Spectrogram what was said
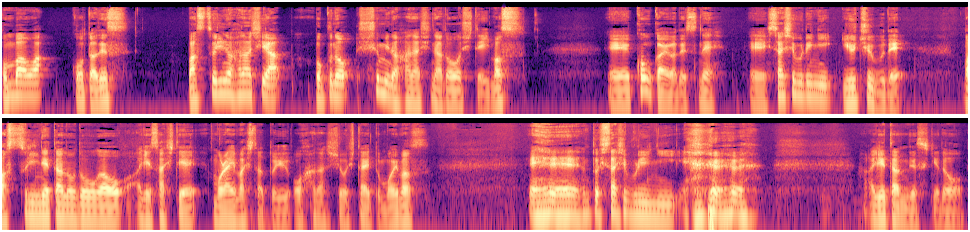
こんばんは、コータです。バス釣りの話や僕の趣味の話などをしています。えー、今回はですね、えー、久しぶりに YouTube でバス釣りネタの動画を上げさせてもらいましたというお話をしたいと思います。えー、ほんと久しぶりに 上げたんですけど、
